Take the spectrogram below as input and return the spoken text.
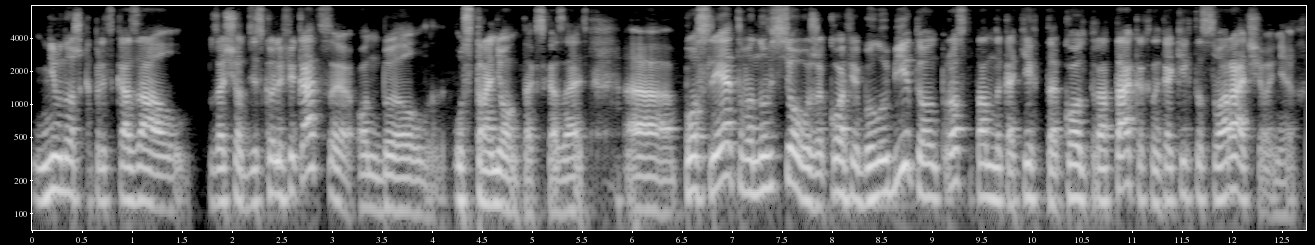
немножко предсказал, за счет дисквалификации он был устранен, так сказать. Э, после этого, ну все, уже кофе был убит, и он просто там на каких-то контратаках, на каких-то сворачиваниях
